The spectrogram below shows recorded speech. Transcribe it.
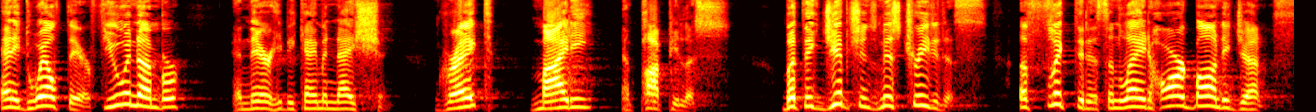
and he dwelt there, few in number, and there he became a nation, great, mighty, and populous. But the Egyptians mistreated us, afflicted us, and laid hard bondage on us.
